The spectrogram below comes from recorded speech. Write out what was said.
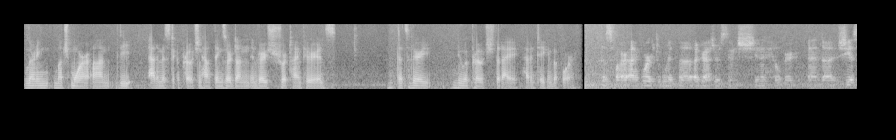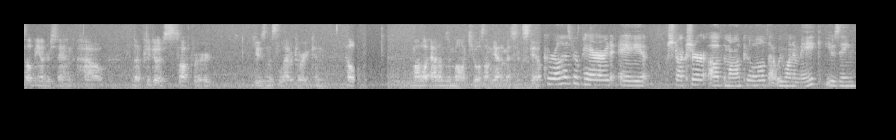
learning much more on the atomistic approach and how things are done in very short time periods. That's a very new approach that I haven't taken before. Thus far, I've worked with uh, a graduate student, Sheena Hilberg, and uh, she has helped me understand how the particular software used in this laboratory can help model atoms and molecules on the atomistic scale. Kirill has prepared a structure of the molecule that we want to make using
